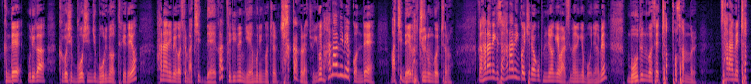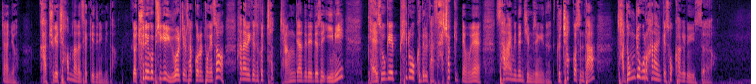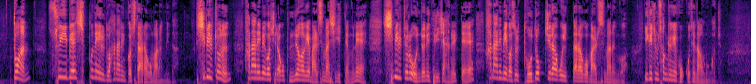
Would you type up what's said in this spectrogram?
근데 우리가 그것이 무엇인지 모르면 어떻게 돼요? 하나님의 것을 마치 내가 드리는 예물인 것처럼 착각을 하죠. 이건 하나님의 건데 마치 내가 주는 것처럼. 그러니까 하나님께서 하나님 것이라고 분명하게 말씀하는 게 뭐냐면 모든 것의 첫 토산물, 사람의 첫 자녀, 가축의 처음 나는 새끼들입니다. 그러니까 출애굽식의 유월절 사건을 통해서 하나님께서 그 첫 장자들에 대해서 이미 대속의 피로 그들을 다 사셨기 때문에 사람이든 짐승이든 그 첫 것은 다 자동적으로 하나님께 속하게 돼 있어요. 또한 수입의 10분의 1도 하나님 것이다라고 말합니다. 11조는 하나님의 것이라고 분명하게 말씀하시기 때문에 11조를 온전히 드리지 않을 때 하나님의 것을 도둑질하고 있다라고 말씀하는 거. 이게 좀 성경의 곳곳에 나오는 거죠.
